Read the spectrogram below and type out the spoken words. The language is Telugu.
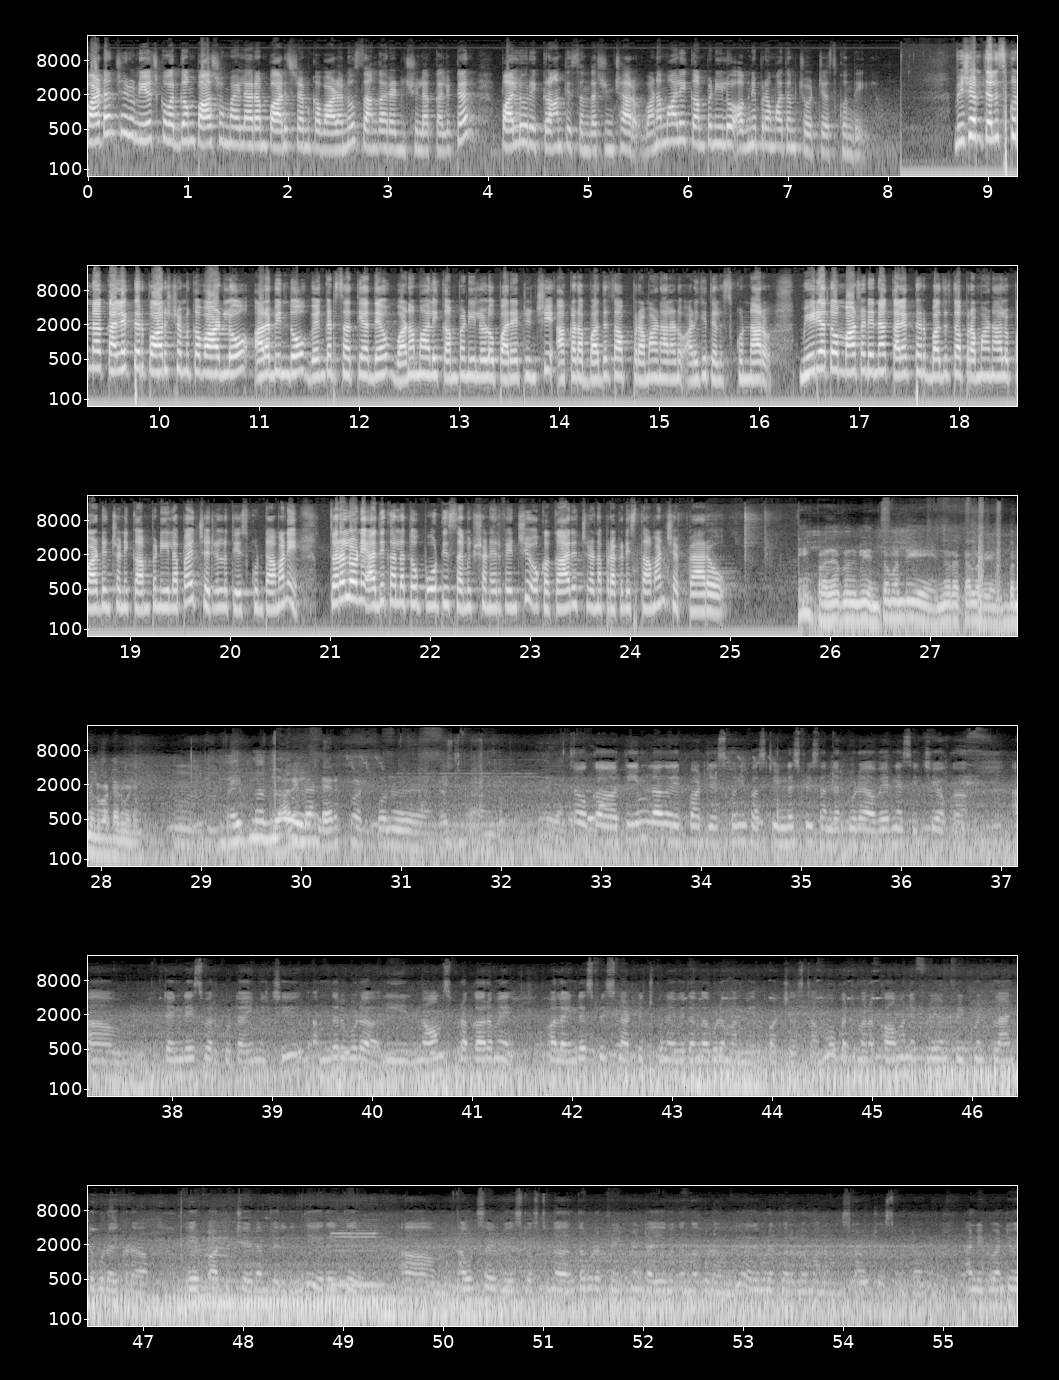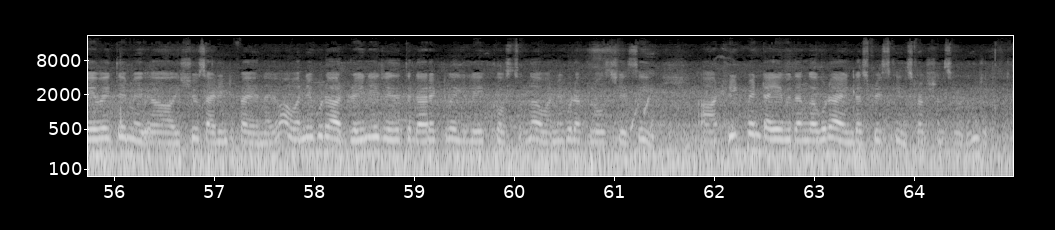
పటంచెరు నియోజకవర్గం పాశమైలారం పారిశ్రామిక వాడను సంగారెడ్డి జిల్లా కలెక్టర్ పల్లూరి క్రాంతి సందర్శించారు. వనమాలి కంపెనీలో అగ్ని ప్రమాదం చోటు చేసుకుంది. విషయం తెలుసుకున్న కలెక్టర్ పారిశ్రామిక వార్డులో అరబిందో వెంకట సత్యదేవ్ వనమాలి కంపెనీలలో పర్యటించి అక్కడ భద్రతా ప్రమాణాలను అడిగి తెలుసుకున్నారు. మీడియాతో మాట్లాడిన కలెక్టర్ భద్రతా ప్రమాణాలు పాటించని కంపెనీలపై చర్యలు తీసుకుంటామని త్వరలోని అధికారులతో పూర్తి సమీక్ష నిర్వహించి ఒక కార్యాచరణ ప్రకటిస్తామని చెప్పారు. ప్రజాప్రతినిధులు ఎంతమంది ఎన్నో రకాల ఇబ్బందులు పడ్డారు మేడం. సో ఒక టీమ్ లాగా ఏర్పాటు చేసుకొని ఫస్ట్ ఇండస్ట్రీస్ అందరికి కూడా అవేర్నెస్ ఇచ్చి ఒక టెన్ డేస్ వరకు టైం ఇచ్చి అందరూ కూడా ఈ నామ్స్ ప్రకారమే వాళ్ళ ఇండస్ట్రీస్ నడిపించుకునే విధంగా కూడా మనం ఏర్పాటు చేస్తాము. ఒకటి మన కామన్ ఎఫ్లూయన్ ట్రీట్మెంట్ ప్లాంట్ కూడా ఇక్కడ ఏర్పాటు చేయడం జరిగింది. ఏదైతే అవుట్ సైడ్ వేస్ట్ వస్తుందో అదంతా కూడా ట్రీట్మెంట్ అయ్యే విధంగా కూడా ఉంది. అండ్ ఇటువంటివి ఏవైతే ఇష్యూస్ ఐడెంటిఫై అయినాయో అవన్నీ కూడా ఆ డ్రైనేజ్ ఏదైతే డైరెక్ట్గా ఈ లేక్ వస్తుందో అవన్నీ కూడా క్లోజ్ చేసి ట్రీట్మెంట్ అయ్యే విధంగా కూడా ఆ ఇండస్ట్రీస్కి ఇన్స్ట్రక్షన్స్ ఇవ్వడం జరుగుతుంది.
